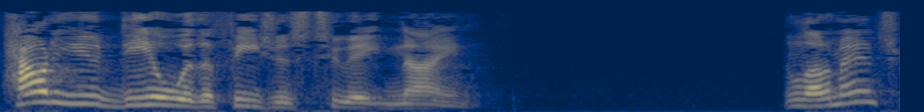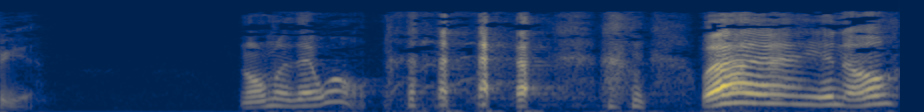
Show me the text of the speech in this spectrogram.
how do you deal with Ephesians 2, 8, 9? And let them answer you. Normally they won't. well, you know,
